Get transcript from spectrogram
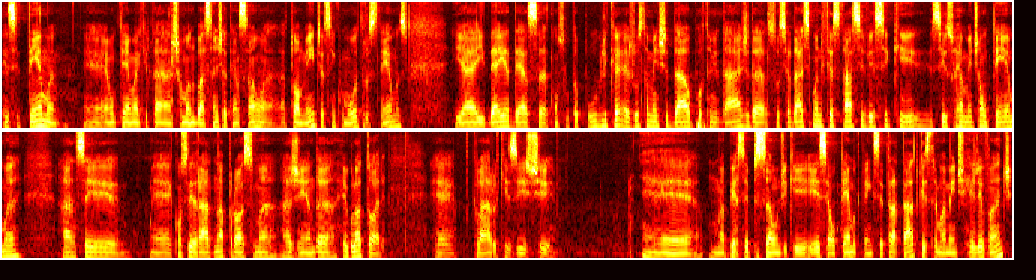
esse tema é, é um tema que está chamando bastante atenção atualmente, assim como outros temas. E a ideia dessa consulta pública é justamente dar a oportunidade da sociedade se manifestar, se ver se, que, se isso realmente é um tema a ser é, considerado na próxima agenda regulatória. É claro que existe é, uma percepção de que esse é o tema que tem que ser tratado, que é extremamente relevante,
